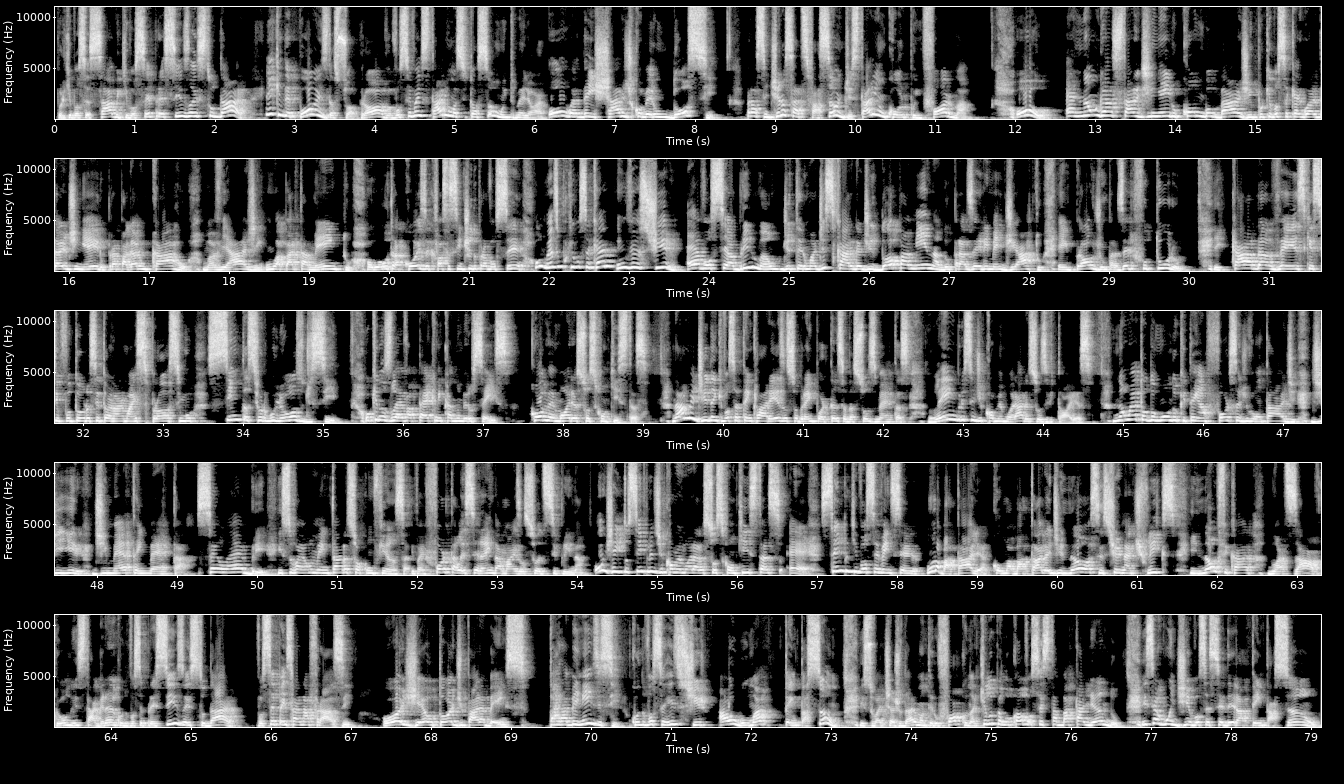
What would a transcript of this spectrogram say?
porque você sabe que você precisa estudar e que depois da sua prova você vai estar em uma situação muito melhor. Ou é deixar de comer um doce para sentir a satisfação de estar em um corpo em forma ou é não gastar dinheiro com bobagem porque você quer guardar dinheiro para pagar um carro, uma viagem, um apartamento ou outra coisa que faça sentido para você, ou mesmo porque você quer investir. É você abrir mão de ter uma descarga de dopamina do prazer imediato em prol de um prazer futuro. E cada vez que esse futuro se tornar mais próximo, sinta-se orgulhoso de si. O que nos leva à técnica número 6 Comemore as suas conquistas. Na medida em que você tem clareza sobre a importância das suas metas, lembre-se de comemorar as suas vitórias. Não é todo mundo que tem a força de vontade de ir de meta em meta. Celebre! Isso vai aumentar a sua confiança e vai fortalecer ainda mais a sua disciplina. Um jeito simples de comemorar as suas conquistas é, sempre que você vencer uma batalha, como a batalha de não assistir Netflix e não ficar no WhatsApp ou no Instagram quando você precisa estudar, você pensar na frase Hoje eu tô de parabéns. Parabenize-se quando você resistir a alguma tentação. Isso vai te ajudar a manter o foco naquilo pelo qual você está batalhando. E se algum dia você ceder à tentação,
